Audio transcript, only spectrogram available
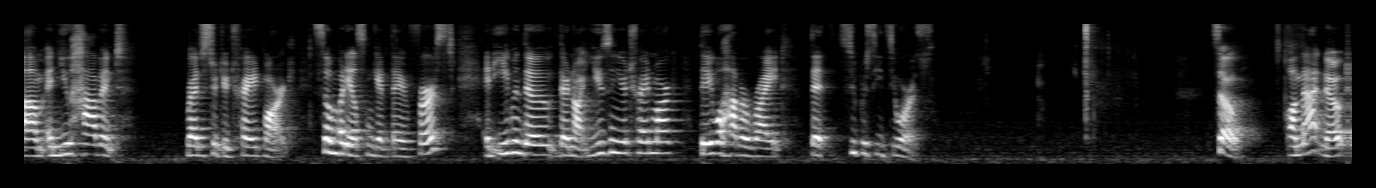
um, and you haven't registered your trademark, somebody else can get there first. And even though they're not using your trademark, they will have a right that supersedes yours. So, on that note,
